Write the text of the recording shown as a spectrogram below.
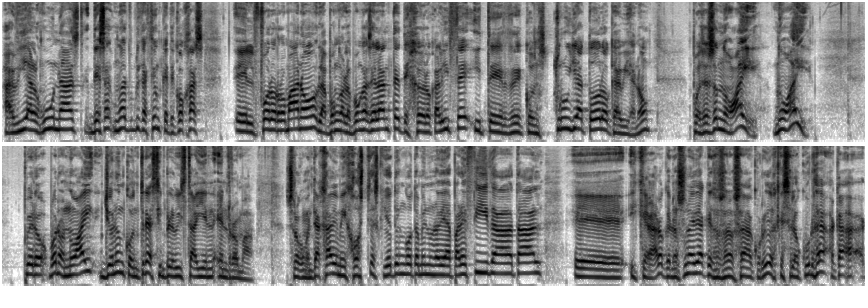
había algunas, de esas, una aplicación que te cojas el foro romano, la pongas, lo pongas delante, te geolocalice y te reconstruya todo lo que había, ¿no? Pues eso no hay, no hay. Pero bueno, no hay, yo no encontré a simple vista ahí en, Roma. Se lo comenté a Javi y me dijo, hostia, es que yo tengo también una idea parecida, tal. Eh, y claro, que no es una idea que nos, nos haya ocurrido, es que se le ocurre a,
